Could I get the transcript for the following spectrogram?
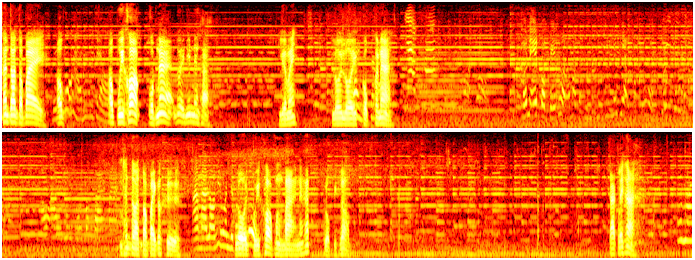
ขั้นตอนต่อไป เอา เอาปุ๋ยคอกกบหน้าด้วยนิดนึงค่ะ เหลือไหม โรยโรยกบข้างหน้า เขาในเอ็ดบอกเป๊ะถอดออกมาแต่คือมันไม่เหยียบครับลูกเอาเอาโรยโรยบางๆมา ขั้นตอนต่อไปก็คือ มามารอพี่มนต์อยู่ตรงโรนี้ยลูกปุ๋ยคอกบางๆนะครับ กลบอีกรอบ ตักเลยค่ะประมาณ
